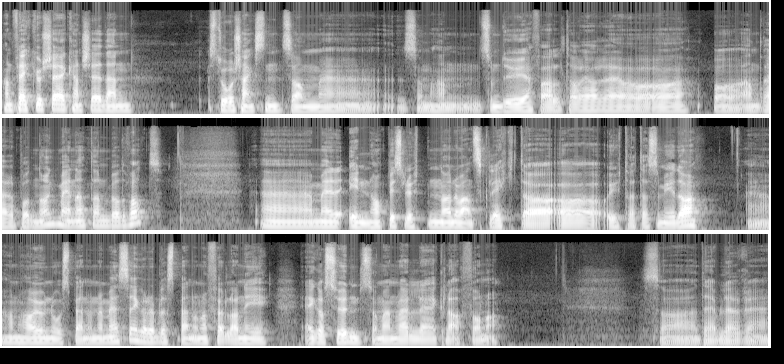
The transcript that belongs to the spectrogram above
Han fikk jo ikke kanskje den store sjansen som, eh, som han Som du iallfall, Torjar, og, og, og andre her i poden òg mener at han burde fått. Eh, med innhopp i slutten når det er vanskelig å, å, å utrette så mye da. Eh, han har jo noe spennende med seg, og det blir spennende å følge han i Egersund, som han vel er klar for nå. Så det blir eh,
